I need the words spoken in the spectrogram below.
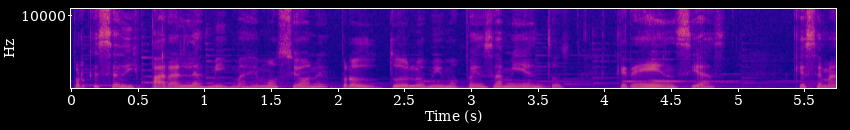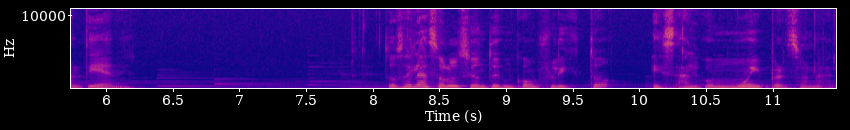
porque se disparan las mismas emociones producto de los mismos pensamientos, creencias que se mantienen. Entonces la solución de un conflicto es algo muy personal,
